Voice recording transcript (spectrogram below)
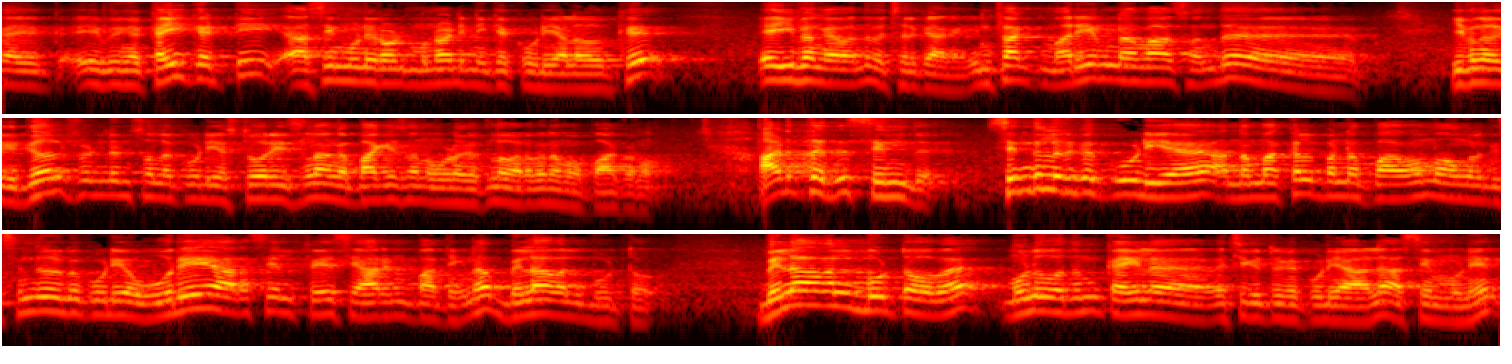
கை இவங்க கை கட்டி அசிமுனிரோட முன்னாடி நிற்கக்கூடிய அளவுக்கு இவங்க வந்து வச்சுருக்காங்க. இன்ஃபேக்ட் மரியம் நவாஸ் வந்து இவங்களுக்கு கேர்ள் ஃப்ரெண்டுன்னு சொல்லக்கூடிய ஸ்டோரிஸ்லாம் அங்கே பாகிஸ்தான் ஊடகத்தில் வரதை நம்ம பார்க்குறோம் அடுத்தது சிந்து. சிந்தில் இருக்கக்கூடிய அந்த மக்கள் பண்ண பாவம் அவங்களுக்கு சிந்தில் இருக்கக்கூடிய ஒரே அரசியல் ஃபேஸ் யாருன்னு பார்த்தீங்கன்னா பிலாவல் பூட்டோ. பிலாவல் பூட்டோவை முழுவதும் கையில் வச்சுக்கிட்டு இருக்கக்கூடிய ஆள் அசீம் முனீர்.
